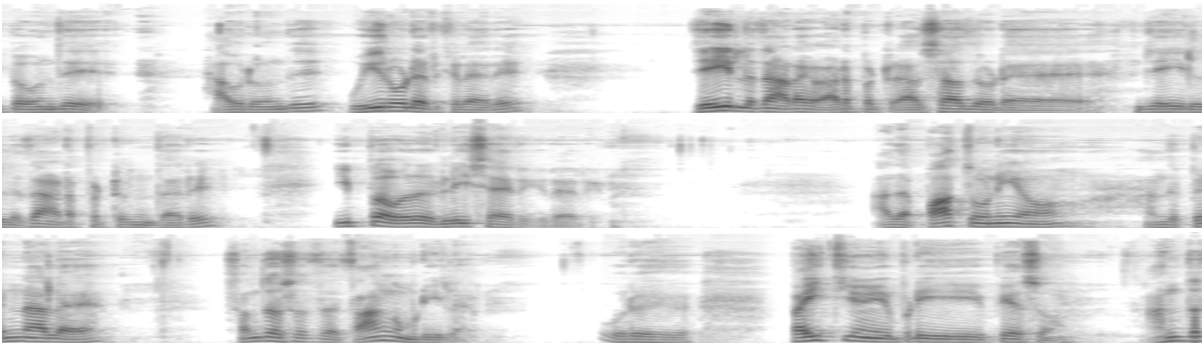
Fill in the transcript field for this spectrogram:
இப்போ வந்து அவர் வந்து உயிரோடு இருக்கிறாரு. ஜெயிலில் தான் அட அடப்பட்டு அசாதோட ஜெயிலில் தான் அடப்பட்டு இருந்தார் இப்போ அவர் ரிலீஸ் ஆகிருக்கிறாரு அதை பார்த்தோன்னையும் அந்த பெண்ணால் சந்தோஷத்தை தாங்க முடியல. ஒரு பைத்தியம் எப்படி பேசும்? அந்த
